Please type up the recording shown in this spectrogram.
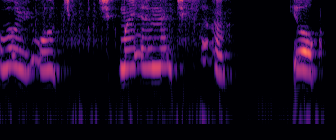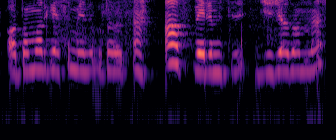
Oğlum o çık- çıkma yerinden çıksana. yok adamlar gelsin beni burada öldür. Aferin ci- cici adamlar.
